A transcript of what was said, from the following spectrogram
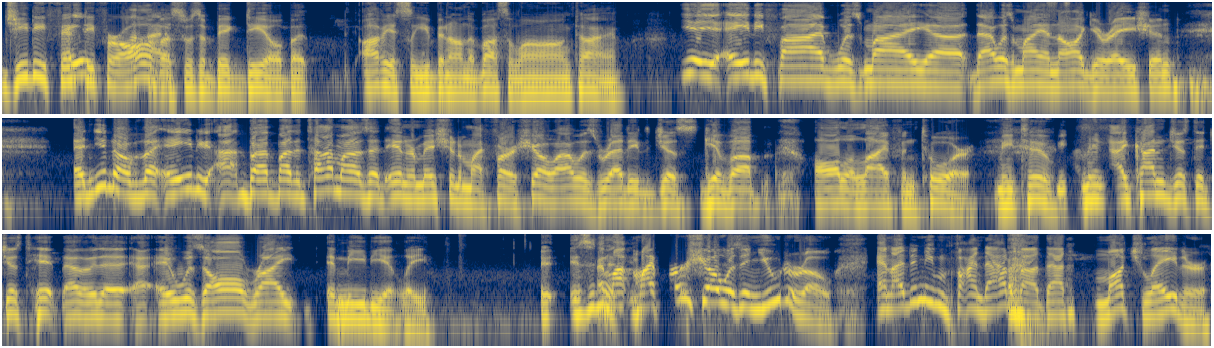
GD fifty for all of us was a big deal, but obviously you've been on the bus a long time. Yeah, yeah. Eighty five was my uh, that was my inauguration, and you know the eighty. I, but by the time I was at intermission of my first show, I was ready to just give up all of life and tour. Me too. I mean, I kind of just it just hit. Uh, uh, it was all right immediately. Isn't And it? my, my first show was in utero, and I didn't even find out about that much later.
